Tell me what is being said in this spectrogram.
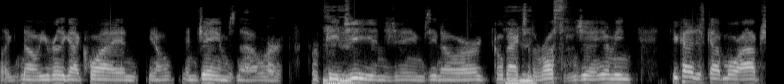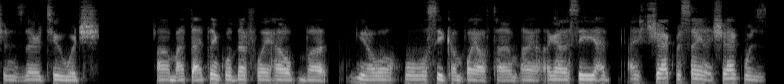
Like, no, you really got Kawhi and you know and James now, or or PG mm-hmm. and James, you know, or go back mm-hmm. to the Russ and James. I mean, you kind of just got more options there too, which um, I, I think will definitely help. But you know, we'll we'll, we'll see come playoff time. I I gotta see. I, I Shaq was saying it. Shaq was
